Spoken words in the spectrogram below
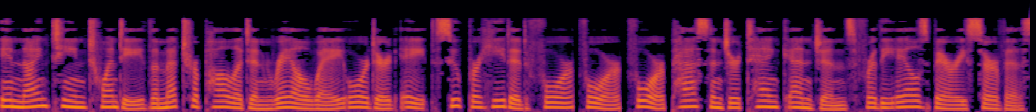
In 1920 the Metropolitan Railway ordered eight superheated 4-4-4 passenger tank engines for the Aylesbury service.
